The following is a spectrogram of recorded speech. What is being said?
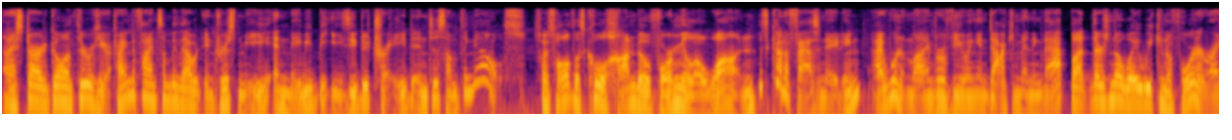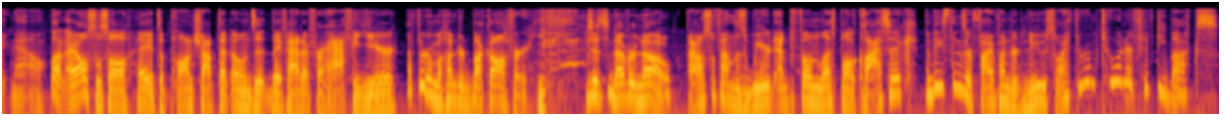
And I started going through here, trying to find something that would interest me and maybe be easy to trade into something else. So I saw this cool Hondo Formula 1. It's kind of fascinating. I wouldn't mind reviewing and documenting that, but there's no way we can afford it right now. But I also saw, hey, it's a pawn shop that owns it. They've had it for half a year. I threw him a 100 buck offer. you just never know. I also found this weird Epiphone Les Paul Classic, and these things are 500 new, so I threw him 250 bucks.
